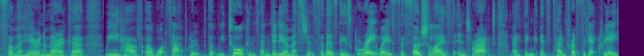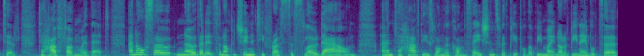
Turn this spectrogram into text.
some are here in America. We have a WhatsApp group that we talk and send video messages. So there's these great ways to socialize, to interact. I think it's time for us to get creative, to have fun with it. And also know that it's an opportunity for us to slow down and to have these longer conversations conversations with people that we might not have been able to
